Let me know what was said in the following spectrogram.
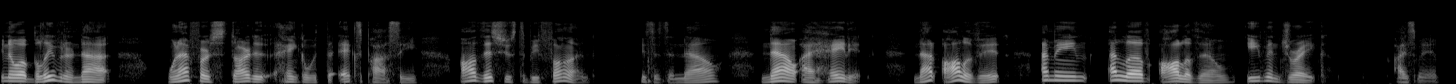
"You know what? Believe it or not, when I first started hanging with the X Posse, all this used to be fun." He says, "And now, now I hate it. Not all of it. I mean, I love all of them, even Drake." Iceman.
